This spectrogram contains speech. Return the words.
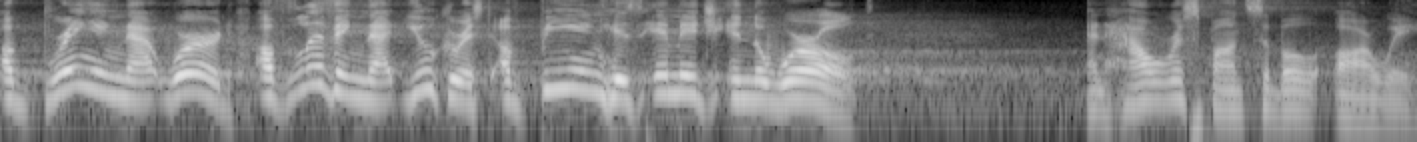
of bringing that Word, of living that Eucharist, of being His image in the world. And how responsible are we?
